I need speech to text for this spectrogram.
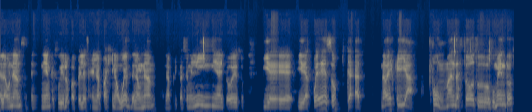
en la UNAM se tenían que subir los papeles en la página web de la UNAM, la aplicación en línea y todo eso. Y, eh, y después de eso, ya, una vez que ya ¡pum!, mandas todos tus documentos,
